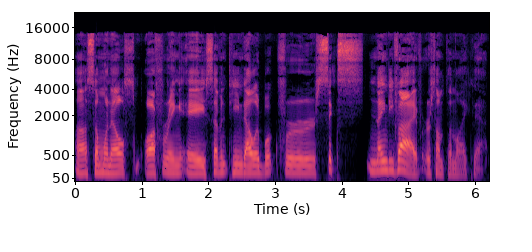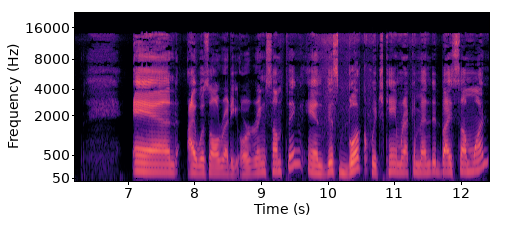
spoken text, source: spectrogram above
Uh, someone else offering a $17 book for $6.95 or something like that and I was already ordering something. And this book, which came recommended by someone,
